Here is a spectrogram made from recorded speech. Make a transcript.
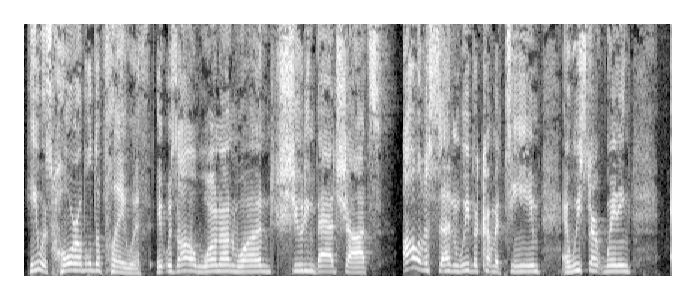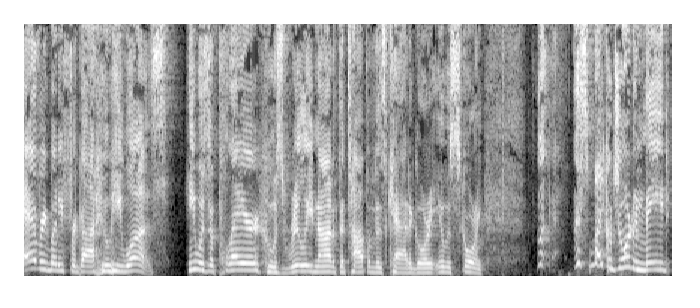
He was horrible to play with. It was all one on one, shooting bad shots. All of a sudden, we become a team and we start winning. Everybody forgot who he was. He was a player who was really not at the top of his category. It was scoring. Look, this Michael Jordan made,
